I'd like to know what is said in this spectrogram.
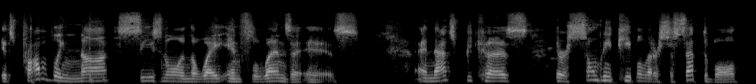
it's probably not seasonal in the way influenza is. And that's because there are so many people that are susceptible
